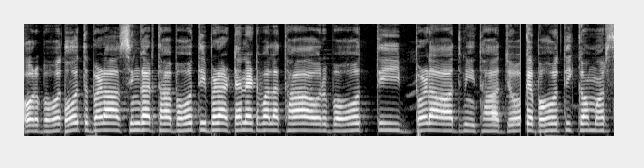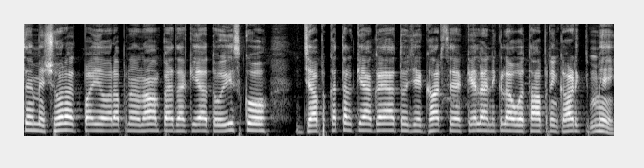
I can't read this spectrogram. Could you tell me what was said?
और बहुत बहुत बड़ा सिंगर था, बहुत ही बड़ा टैलेंट वाला था और बहुत ही बड़ा आदमी था जो कि बहुत ही कम अरसे में शोहरत पाई और अपना नाम पैदा किया। तो इसको जब कत्ल किया गया तो ये घर से अकेला निकला हुआ था अपनी गाड़ी में।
